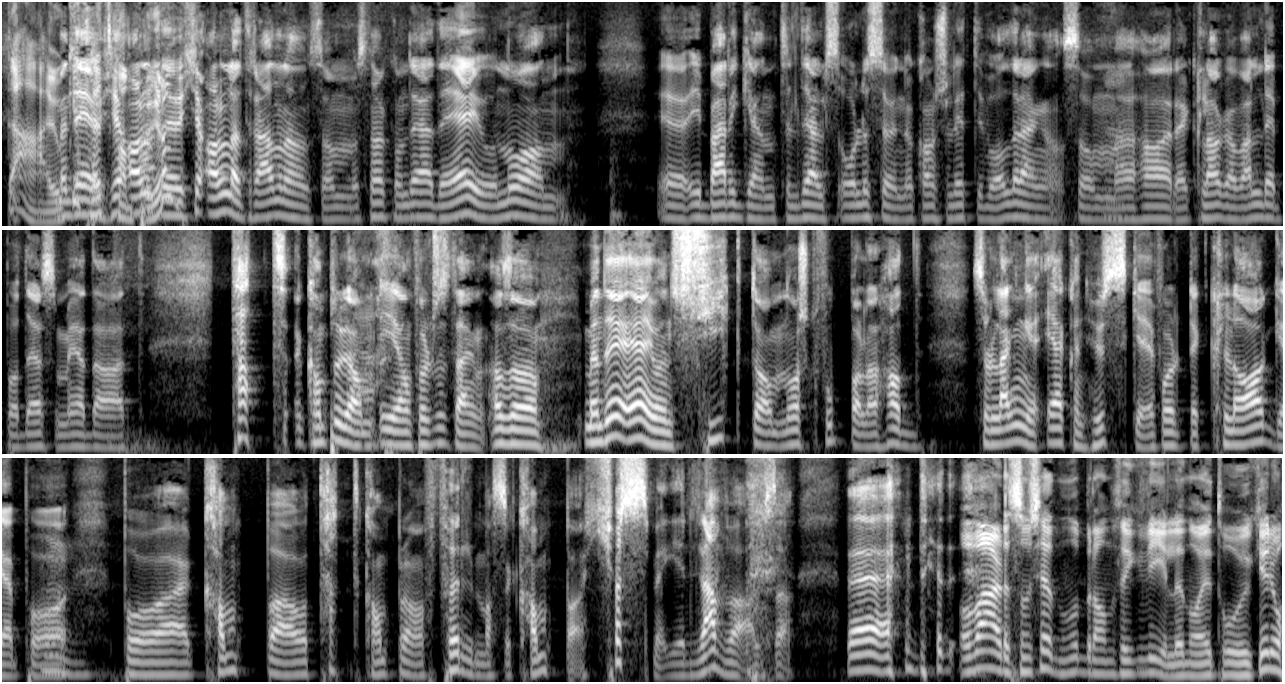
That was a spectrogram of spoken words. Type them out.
Det er jo Men ikke tett ikke, Men det er jo ikke alle trenerne som snakker om det. Det er jo noen eh, i Bergen, til dels Ålesund og kanskje litt i Vålerenga, som eh, har klaga veldig på det som er da et tett kampprogram i anførselstegn. Altså, men det er jo en sykdom norsk fotball har hatt så lenge jeg kan huske, i forhold til klage på, på eh, kamper og tett kampprogram og for masse kamper. Kjøss meg i ræva, altså. Det, det, Og hva er det som skjedde når Brann fikk hvile nå i to uker? Jo,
